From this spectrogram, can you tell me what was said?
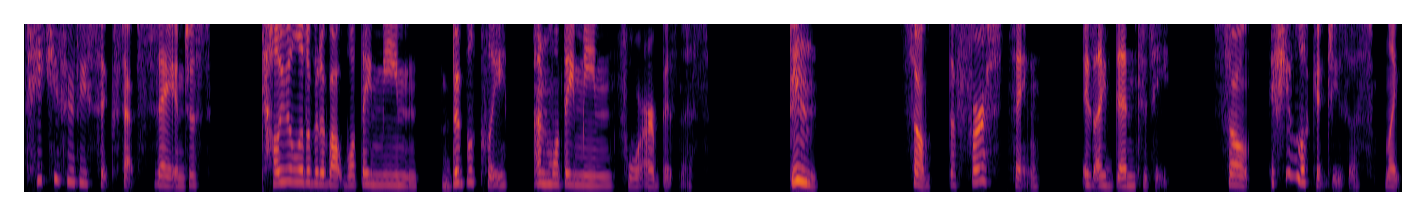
take you through these six steps today and just tell you a little bit about what they mean biblically and what they mean for our business. so, the first thing is identity. So, if you look at Jesus, like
